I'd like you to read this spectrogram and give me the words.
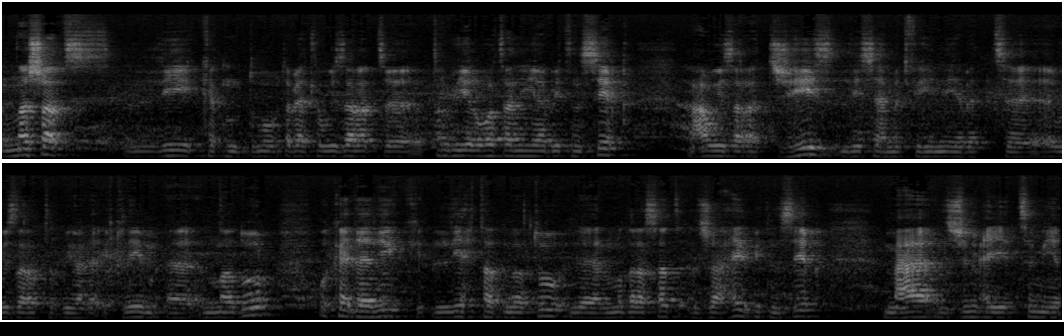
النشاط اللي كتنظمه بطبيعة وزاره التربية الوطنية بتنسيق مع وزارة التجهيز اللي ساهمت فيه نيابة وزارة التربية على إقليم الناظور وكذلك اللي احتضنته المدرسة الجاحظ بتنسيق مع الجمعية التنمية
